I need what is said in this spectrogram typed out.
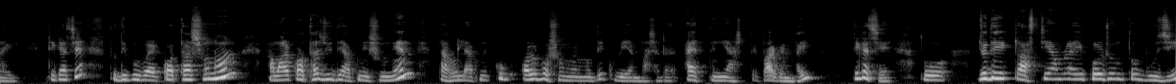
নাই, ঠিক আছে? তো দীপু ভাইয়ের কথা শুনুন, আমার কথা যদি আপনি শুনেন, তাহলে আপনি খুব অল্প সময়ের মধ্যে কোরিয়ান ভাষাটা আয়ত্তে নিয়ে আসতে পারবেন ভাই, ঠিক আছে? তো যদি ক্লাসটি আমরা এই পর্যন্ত বুঝি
